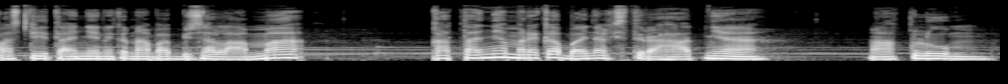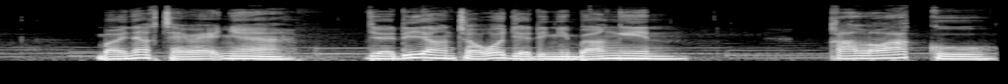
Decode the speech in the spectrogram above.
Pas ditanyain kenapa bisa lama, katanya mereka banyak istirahatnya. Maklum, banyak ceweknya. Jadi yang cowok jadi ngibangin. Kalau aku,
